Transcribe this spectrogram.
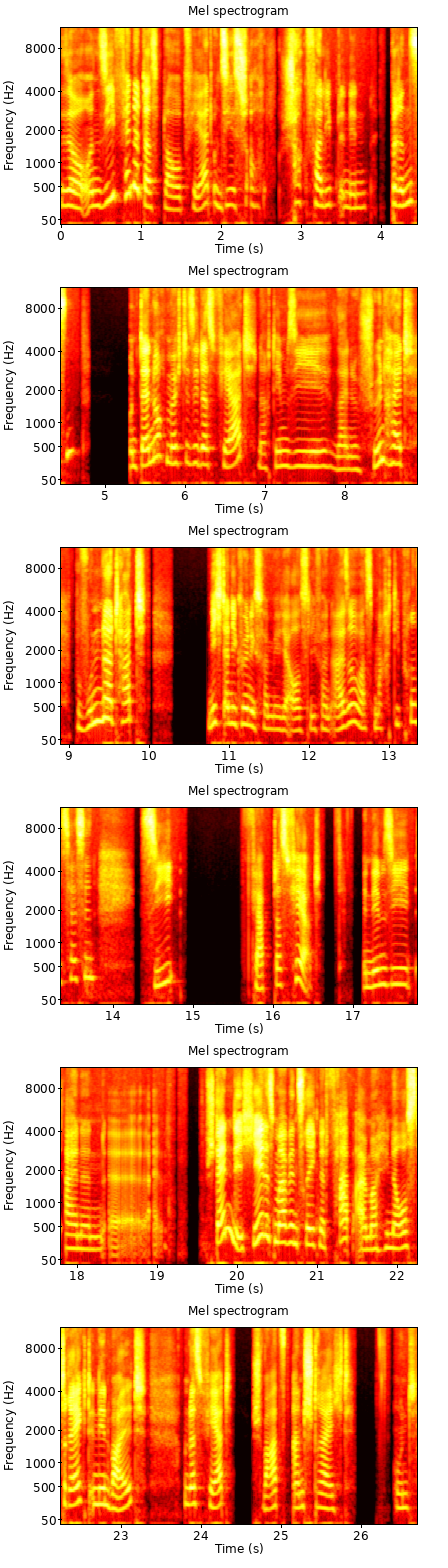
So, und sie findet das blaue Pferd und sie ist auch schockverliebt in den Prinzen. Und dennoch möchte sie das Pferd, nachdem sie seine Schönheit bewundert hat, nicht an die Königsfamilie ausliefern. Also, was macht die Prinzessin? Sie färbt das Pferd, indem sie einen äh, ständig, jedes Mal, wenn es regnet, Farbeimer hinausträgt in den Wald und das Pferd schwarz anstreicht. Und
